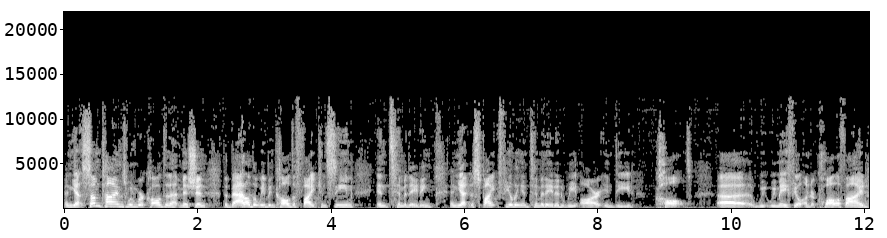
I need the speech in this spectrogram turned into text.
and yet sometimes when we're called to that mission, the battle that we've been called to fight can seem intimidating. And yet, despite feeling intimidated, we are indeed called. Uh, we, we may feel underqualified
